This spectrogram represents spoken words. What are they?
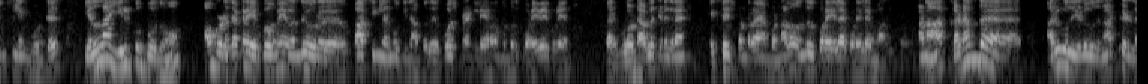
இன்சுலின் போட்டு எல்லாம் இருக்கும் போதும் அவங்களோட சர்க்கரை எப்பவுமே வந்து ஒரு ஃபாஸ்டிங்ல நூத்தி நாற்பது போஸ்ட் பிராண்ட்ல இரநூத்தொம்பது குறையவே குறையாது. சார் இவ்வளவு டேப்லெட் எடுக்கிறேன் எக்ஸசைஸ் பண்றேன் பண்ணாலும் வந்து குறையல குறையலம்பாங்க. ஆனா கடந்த அறுபது எழுபது நாட்கள்ல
